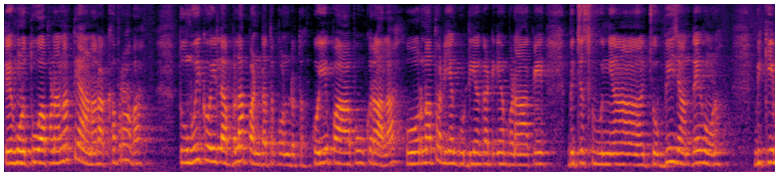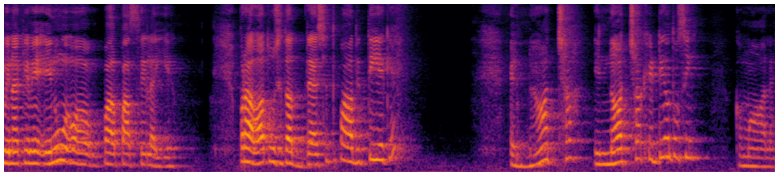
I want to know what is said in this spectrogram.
ਤੇ ਹੁਣ ਤੂੰ ਆਪਣਾ ਨਾ ਧਿਆਨ ਰੱਖ ਭਰਾਵਾ, ਤੂੰ ਵੀ ਕੋਈ ਲੱਭ ਲਾ ਪੰਡਤ ਪੁੰਡਤ, ਕੋਈ ਪਾਪੂ ਕਰਾ ਲਾ, ਹੋਰ ਨਾ ਤੁਹਾਡੀਆਂ ਗੁੱਡੀਆਂ ਗੱਡੀਆਂ ਬਣਾ ਕੇ ਵਿੱਚ ਸੂਈਆਂ ਚੋਬੀ ਜਾਂਦੇ ਹੋਣ, ਵੀ ਕਿਵੇਂ ਨਾ ਕਿਵੇਂ ਇਹਨੂੰ ਪਾ- ਪਾਸੇ ਲਾਈਏ। ਭਰਾਵਾ, ਤੁਸੀਂ ਤਾਂ ਦਹਿਸ਼ਤ ਪਾ ਦਿੱਤੀ ਹੈ ਕਿ ਇੰਨਾ ਅੱਛਾ ਇੰਨਾ ਅੱਛਾ ਖੇਡਿਆ ਤੁਸੀਂ। ਕਮਾਲ ਹੈ।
